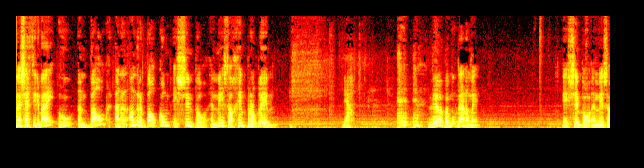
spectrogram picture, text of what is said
dan zegt hij erbij, hoe een balk aan een andere balk komt is simpel en meestal geen probleem. Ja. Wil, wat moet ik daar nou mee? Is simpel en meestal.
